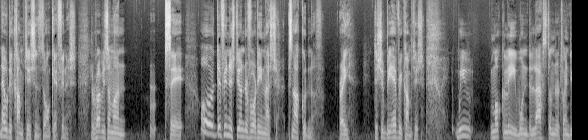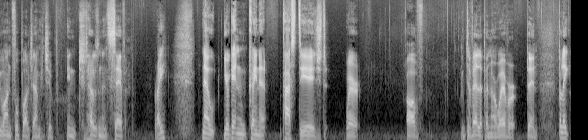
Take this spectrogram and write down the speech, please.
Now the competitions don't get finished. There'll probably someone say, "Oh, they finished the under fourteen last year." It's not good enough, right? There should be every competition. We Muckalee won the last under twenty one football championship in two thousand and seven, right? Now you're getting kind of past the age where of developing or whatever then. But like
